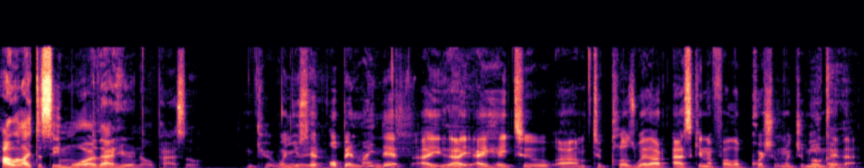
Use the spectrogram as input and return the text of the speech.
I would like to see more of that here in El Paso. Okay. When you yeah, said yeah. open-minded, I, yeah, I, I, hate to um, to close without asking a follow-up question. What do you mean okay. by that?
